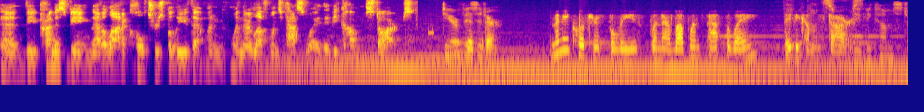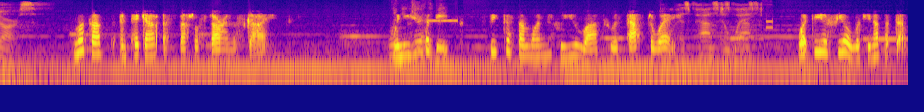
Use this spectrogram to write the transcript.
and the premise being that a lot of cultures believe that when when their loved ones pass away, they become stars. Dear visitor, Many cultures believe when their loved ones pass away, they become stars. they become stars. Look up and pick out a special star in the sky. When you hear the beep, speak to someone who you love who has passed away. Who has passed away. What do you feel looking up at them?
